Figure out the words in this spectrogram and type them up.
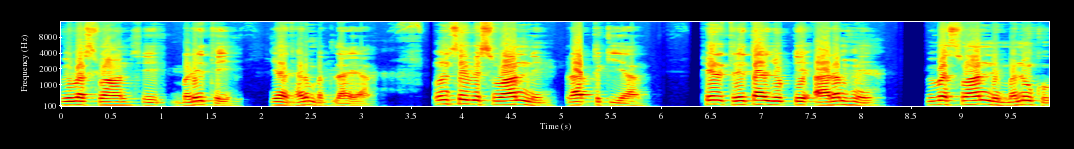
विवस्वान से बड़े थे, यह धर्म बतलाया। उनसे विश्वान ने प्राप्त किया। फिर त्रेता युग के आरंभ में विवस्वान ने मनु को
